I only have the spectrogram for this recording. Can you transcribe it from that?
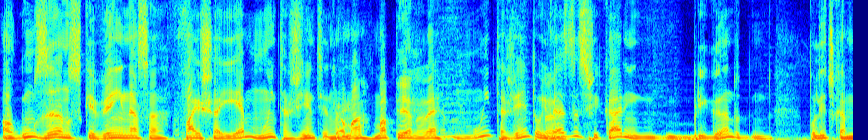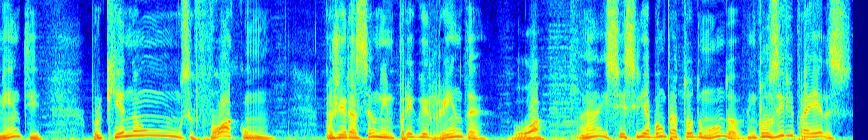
alguns anos que vem nessa faixa aí. É muita gente, não é? É uma, uma pena, né? É muita gente. Ao é. invés de eles ficarem brigando politicamente, por que não se focam na geração de emprego e renda? Boa. Ah, isso seria bom para todo mundo, inclusive para eles.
